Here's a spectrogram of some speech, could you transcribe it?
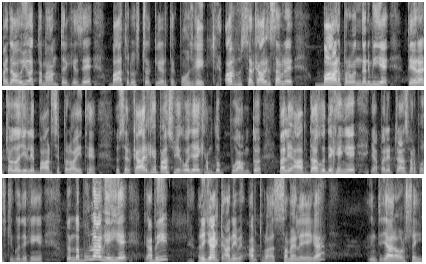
पैदा हुई और तमाम तरीके से बात रोस्टर क्लियर तक पहुँच गई। अब सरकार के सामने बाढ़ प्रबंधन भी है, तेरह चौदह ज़िले बाढ़ से प्रभावित हैं। तो सरकार के पास भी एक वजह है कि हम तो हम तो पहले आपदा को देखेंगे या पहले ट्रांसफ़र पोस्टिंग को देखेंगे। तो लबूलाब यही है कि अभी रिज़ल्ट आने में अब थोड़ा समय लगेगा, इंतज़ार और सही।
